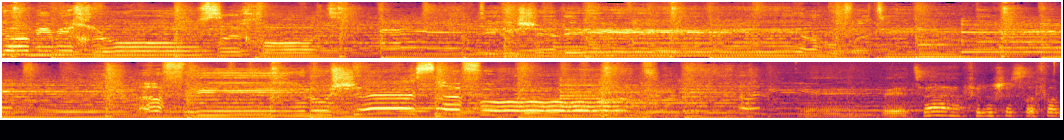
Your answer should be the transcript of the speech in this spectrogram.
גם אם יכלו יצא אפילו ששרפות,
